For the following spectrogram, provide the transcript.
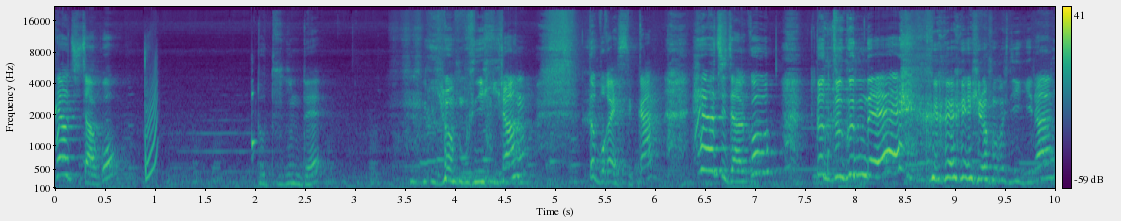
헤어지자고? 너 누군데? 이런 분위기랑 또 뭐가 있을까? 헤어지자고? 너 누군데? 이런 분위기랑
